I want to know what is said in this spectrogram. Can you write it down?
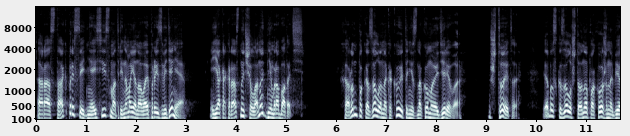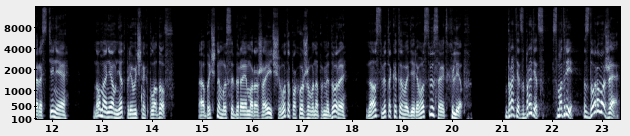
Раз так, присоединяйся и смотри на моё новое произведение. Я как раз начала над ним работать». Харун показала на какое-то незнакомое дерево. Что это? Я бы сказал, что оно похоже на биорастение, но на нем нет привычных плодов. Обычно мы собираем урожай чего-то похожего на помидоры, но с веток этого дерева свисает хлеб. «Братец, братец, смотри, здорово же!»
